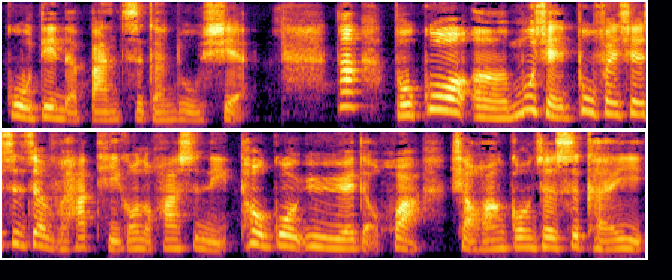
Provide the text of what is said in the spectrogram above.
固定的班次跟路线。那不过，呃，目前部分县市政府它提供的话，是你透过预约的话，小黄公车是可以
